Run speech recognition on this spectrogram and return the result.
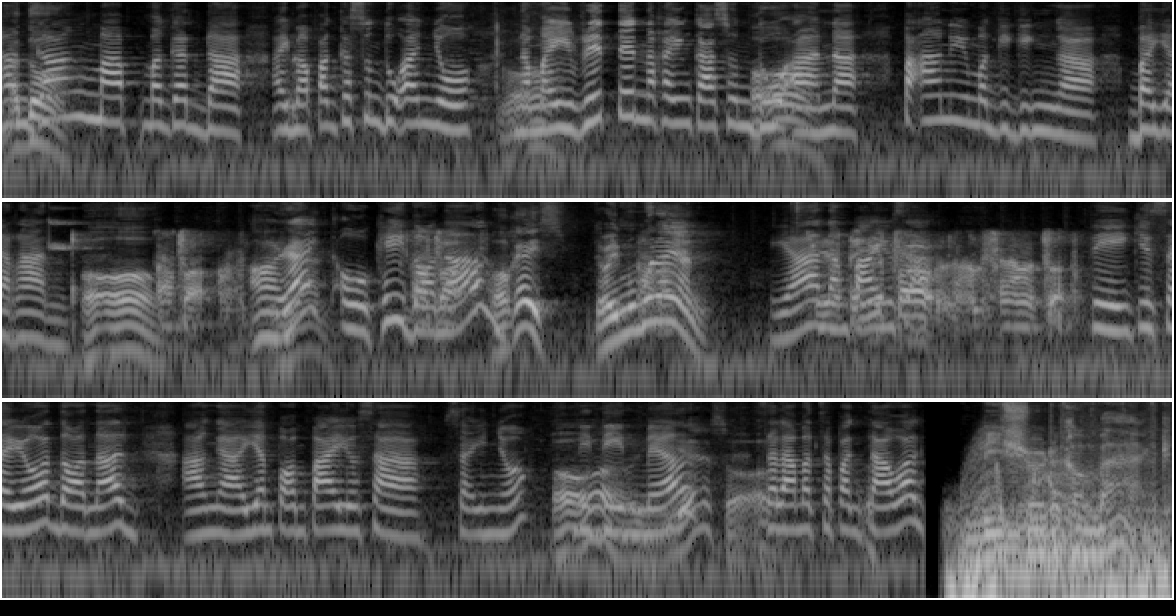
Hanggang ma- maganda ay mapagkasunduan nyo na may written na kayong kasunduan na paano yung magiging ah, bayaran. Oo. Apo. Alright, okay Donald. Okay, s- gawin mo muna yan. Yan ang payo Thank you sa po. Salamat po. Thank you sa iyo, Donald. Ang ah, yan po ang payo sa sa inyo ni Oo, Dean Mel. yes, oo. Salamat sa pagtawag. Be sure to come back.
